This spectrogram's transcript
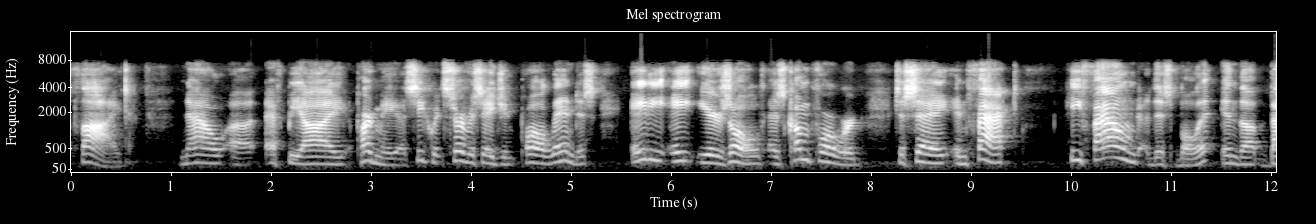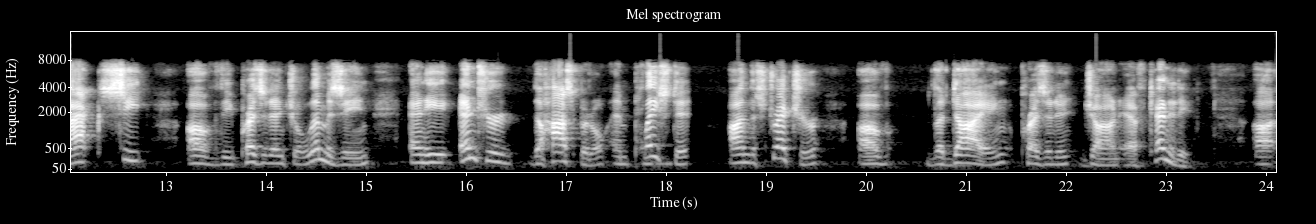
thigh. Now, uh, FBI, pardon me, a Secret Service agent Paul Landis, 88 years old, has come forward to say, in fact, he found this bullet in the back seat of the presidential limousine and he entered the hospital and placed it on the stretcher of the dying President John F. Kennedy. Uh,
